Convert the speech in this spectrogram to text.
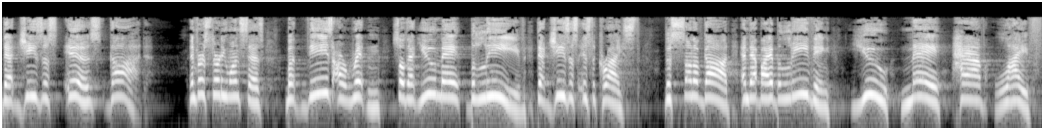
that Jesus is God. And verse 31 says, but these are written so that you may believe that Jesus is the Christ, the Son of God, and that by believing you may have life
